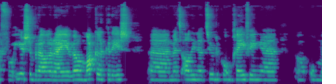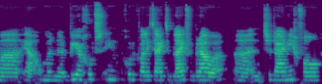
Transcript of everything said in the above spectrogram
voor Ierse brouwerijen wel makkelijker is uh, met al die natuurlijke omgeving uh, om, uh, ja, om een bier goed in goede kwaliteit te blijven brouwen. en ze daar in ieder geval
